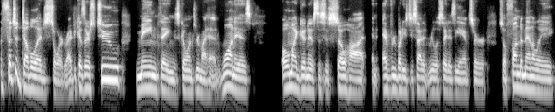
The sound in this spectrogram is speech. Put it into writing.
it's such a double edged sword, right? Because there's two main things going through my head. One is, oh my goodness, this is so hot, and everybody's decided real estate is the answer. So fundamentally,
